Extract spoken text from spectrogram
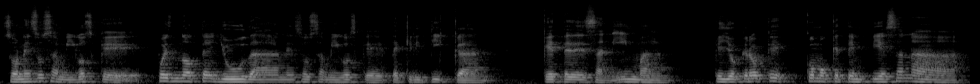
Son esos amigos que pues no te ayudan, esos amigos que te critican, que te desaniman, que yo creo que como que te empiezan a,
